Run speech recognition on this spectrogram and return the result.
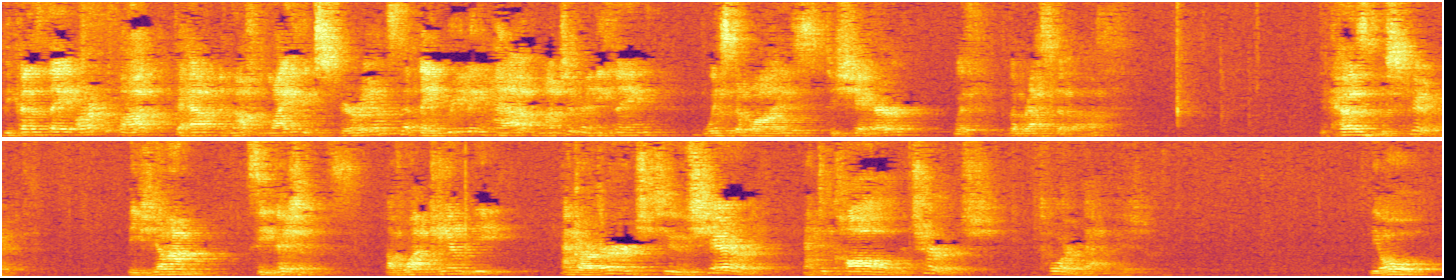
because they aren't thought to have enough life experience that they really have much of anything wisdom-wise to share with the rest of us. Because of the Spirit, these young see visions of what can be and are urged to share it and to call the church toward that vision. The old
